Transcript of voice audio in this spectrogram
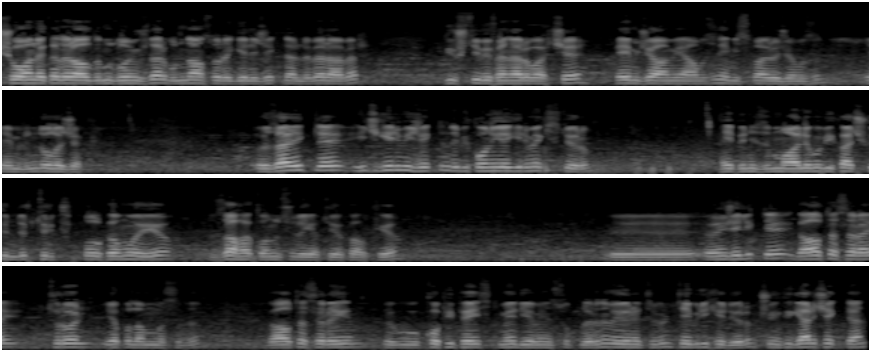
Şu ana kadar aldığımız oyuncular bundan sonra geleceklerle beraber güçlü bir Fenerbahçe hem camiamızın hem İsmail hocamızın emrinde olacak. Özellikle hiç girmeyecektim de bir konuya girmek istiyorum. Hepinizin malumu birkaç gündür Türk futbol kamuoyu Zaha konusuyla yatıyor kalkıyor. Ee, öncelikle Galatasaray troll yapılanmasını, Galatasaray'ın bu copy paste medya mensuplarını ve yönetimini tebrik ediyorum. Çünkü gerçekten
